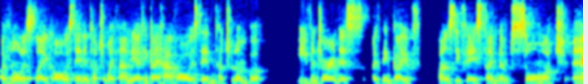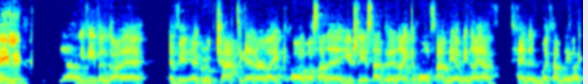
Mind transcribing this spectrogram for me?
I've noticed like always staying in touch with my family. I think I have always stayed in touch with them, but even during this, I think I've honestly FaceTimed them so much. Um, really? Yeah, we've even got a a, vid- a group chat together, like all of us on a usually a Saturday night, the whole family. I mean, I have ten in my family, like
